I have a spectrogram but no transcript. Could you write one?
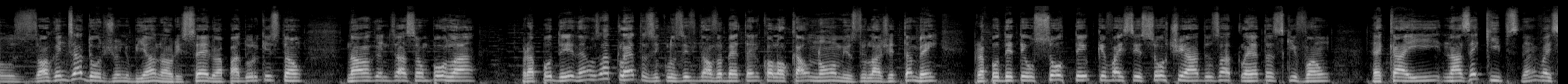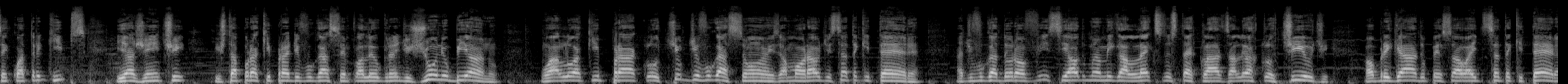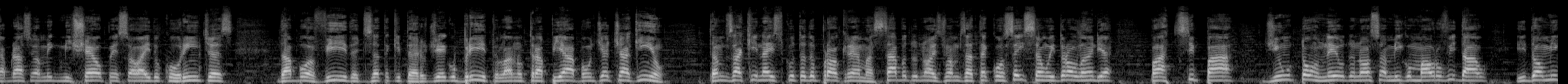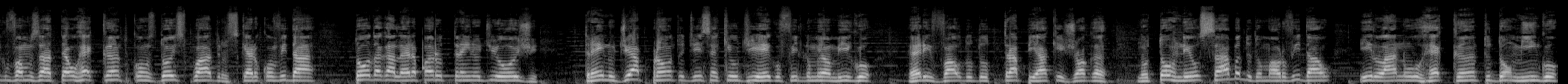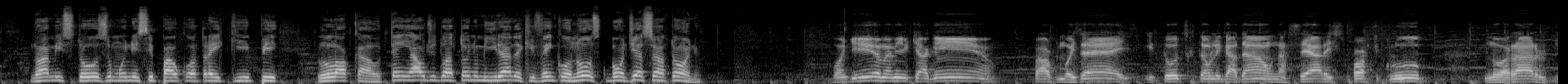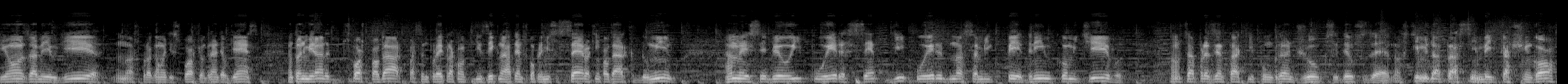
os organizadores, Júnior Biano, Auricélio, Rapadura, que estão na organização por lá, para poder, né, os atletas, inclusive Nova Betânia, colocar o nome, os do Lajeito também, para poder ter o sorteio, porque vai ser sorteado os atletas que vão é, cair nas equipes, né? Vai ser quatro equipes e a gente está por aqui para divulgar sempre. Valeu, grande Júnior Biano. Um alô aqui para Clotilde Divulgações, a Moral de Santa Quitéria a divulgadora oficial do meu amigo Alex dos Teclados. Valeu, Clotilde. Obrigado, pessoal aí de Santa Quitéria. Abraço, meu amigo Michel, pessoal aí do Corinthians, da Boa Vida, de Santa Quitéria. O Diego Brito, lá no Trapiá. Bom dia, Tiaguinho. Estamos aqui na escuta do programa. Sábado nós vamos até Conceição, Hidrolândia, participar de um torneio do nosso amigo Mauro Vidal. E domingo vamos até o Recanto com os dois quadros. Quero convidar toda a galera para o treino de hoje. Treino dia pronto, disse aqui o Diego, filho do meu amigo Erivaldo do Trapiá, que joga no torneio sábado do Mauro Vidal e lá no Recanto domingo, no amistoso municipal contra a equipe local. Tem áudio do Antônio Miranda que vem conosco. Bom dia, seu Antônio. Bom dia, meu amigo Tiaguinho, Paulo Moisés e todos que estão ligadão na Seara Esporte Clube no horário de 11 a meio-dia, no nosso programa de esporte, uma grande audiência. Antônio Miranda, do Esporte Pau passando por aí para dizer que nós já temos compromisso sério aqui em Pau domingo. Vamos receber o Ipueira, centro de Ipueira do nosso amigo Pedrinho e comitiva. Vamos se apresentar aqui para um grande jogo, se Deus quiser. Nosso time ainda está assim meio de caxingó,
